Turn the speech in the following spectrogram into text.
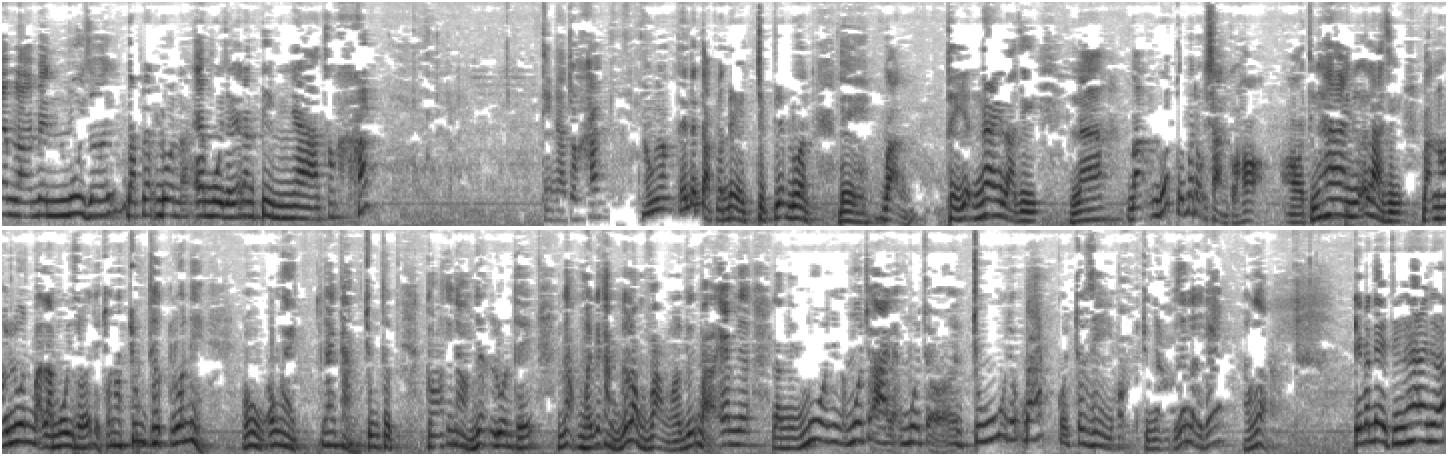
em là bên môi giới đặt nhận luôn. Là em môi giới đang tìm nhà cho khách. Tìm nhà cho khách, đúng không? Thế đã đặt vấn đề trực tiếp luôn để bạn thể hiện ngay là gì? Là bạn biết cái bất động sản của họ. Ờ, thứ hai nữa là gì? Bạn nói luôn bạn là môi giới để cho nó trung thực luôn đi. Ồ, ông này ngay thẳng trung thực. Có thế nào nhận luôn thế? Gặp mấy cái thằng cứ lòng vòng cứ bảo em là người mua nhưng mà mua cho ai lại mua cho chú cho bác cho gì? Họ chủ nhà họ rất là ghét đúng không? Cái vấn đề thứ hai nữa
